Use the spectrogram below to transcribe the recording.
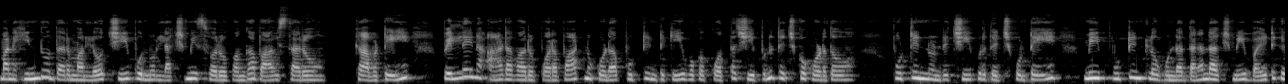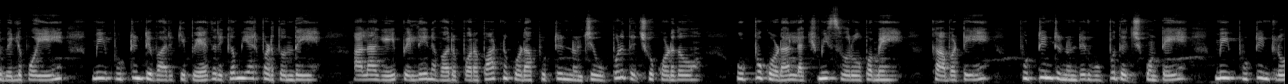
మన హిందూ ధర్మంలో చీపును లక్ష్మీ స్వరూపంగా భావిస్తారు. కాబట్టి పెళ్ళైన ఆడవారు పొరపాటును కూడా పుట్టింటికి ఒక కొత్త చీపును తెచ్చుకోకూడదు. పుట్టింటి నుండి చీపురు తెచ్చుకుంటే మీ పుట్టింట్లో ఉన్న ధనలక్ష్మి బయటికి వెళ్ళిపోయి మీ పుట్టింటి వారికి పేదరికం ఏర్పడుతుంది. అలాగే పెళ్ళైన వారు పొరపాటును కూడా పుట్టింటి నుంచి ఉప్పును తెచ్చుకోకూడదు. ఉప్పు కూడా లక్ష్మీ స్వరూపమే. కాబట్టి పుట్టింటి నుండి ఉప్పు తెచ్చుకుంటే మీ పుట్టింట్లో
